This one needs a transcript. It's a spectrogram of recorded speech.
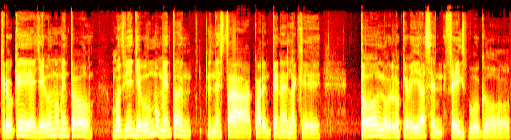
creo que llega un momento, o más bien llegó un momento en, en esta cuarentena en la que todo lo, lo, que veías en Facebook o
